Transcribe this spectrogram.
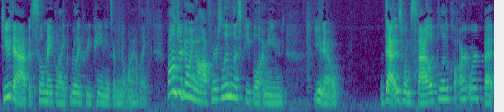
do that but still make like really pretty paintings? I mean, I don't want to have like bombs are going off and there's limbless people. I mean, you know, that is one style of political artwork, but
